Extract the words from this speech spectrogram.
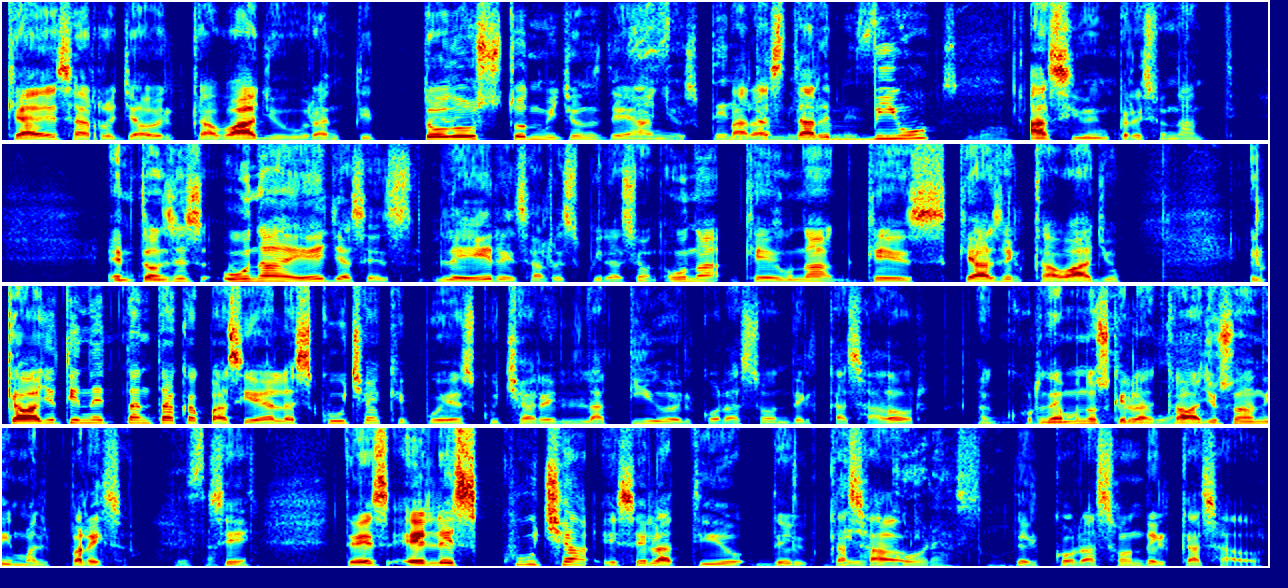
que ha desarrollado el caballo durante todos estos millones de años para estar vivo wow. ha sido impresionante. Entonces, una de ellas es leer esa respiración. Una que, una que, es, que hace el caballo el caballo tiene tanta capacidad de la escucha que puede escuchar el latido del corazón del cazador. Acordémonos que el wow. caballo es un animal presa. ¿sí? Entonces, él escucha ese latido del cazador, del corazón del, corazón del cazador.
